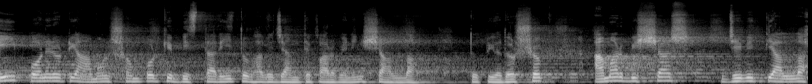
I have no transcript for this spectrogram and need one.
এই পনেরোটি আমল সম্পর্কে বিস্তারিতভাবে জানতে পারবেন ইনশাআল্লাহ। তো প্রিয় দর্শক, আমার বিশ্বাস, যে ব্যক্তি আল্লাহ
